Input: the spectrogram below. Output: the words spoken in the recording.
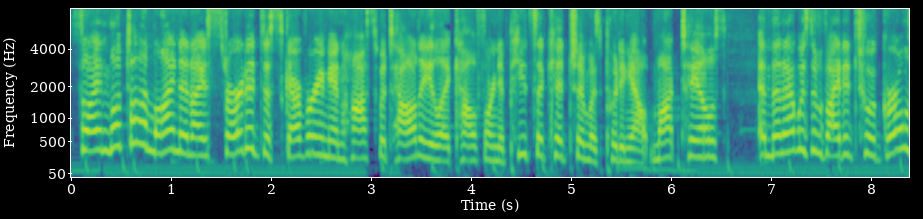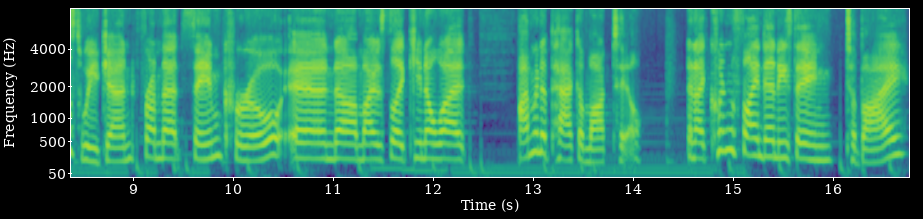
So I looked online and I started discovering in hospitality, like California Pizza Kitchen was putting out mocktails. And then I was invited to a girls' weekend from that same crew. And um, I was like, you know what? I'm going to pack a mocktail. And I couldn't find anything to buy.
